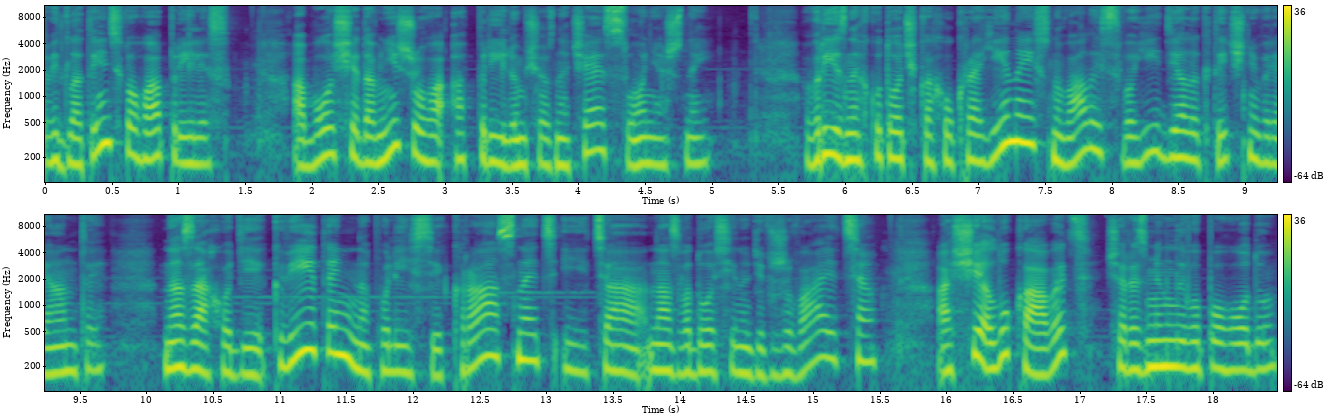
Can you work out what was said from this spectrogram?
від латинського апріліс або ще давнішого апрілюм, що означає соняшний. В різних куточках України існували й свої діалектичні варіанти. На заході квітень, на полісі краснець, і ця назва досі іноді вживається, а ще лукавець через мінливу погоду,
